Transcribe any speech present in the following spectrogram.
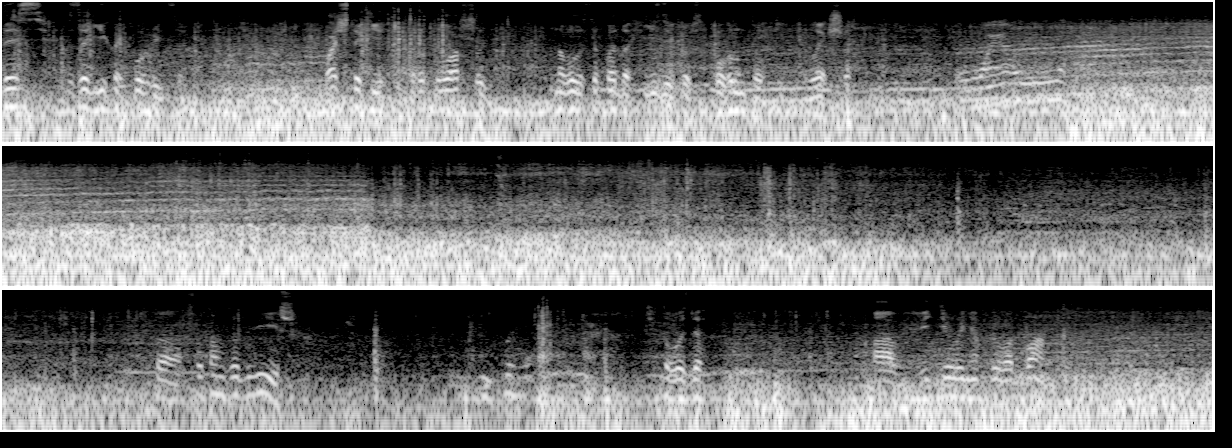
десь заїхати погрітися. Бачите, який тротуар, що на велосипедах їздять ось по ґрунтовці легше. Так, що там за двіж? Чи то ось. А, відділення Приватбанка.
